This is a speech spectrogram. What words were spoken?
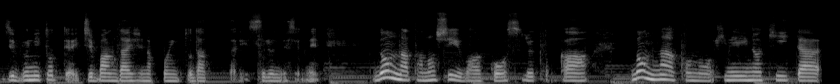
自分にとっては一番大事なポイントだったりするんですよね。どんな楽しいワークをするとかどんなこのひねりの効いた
